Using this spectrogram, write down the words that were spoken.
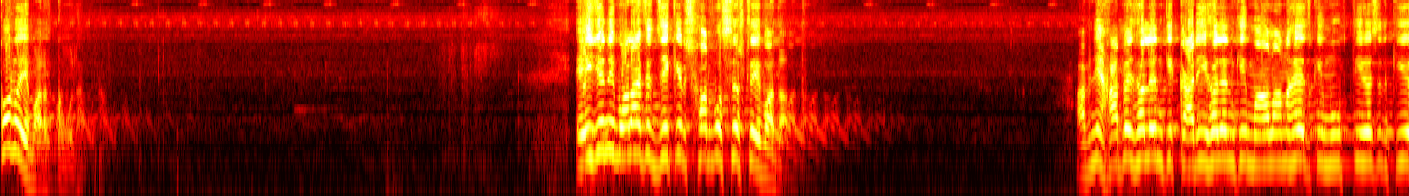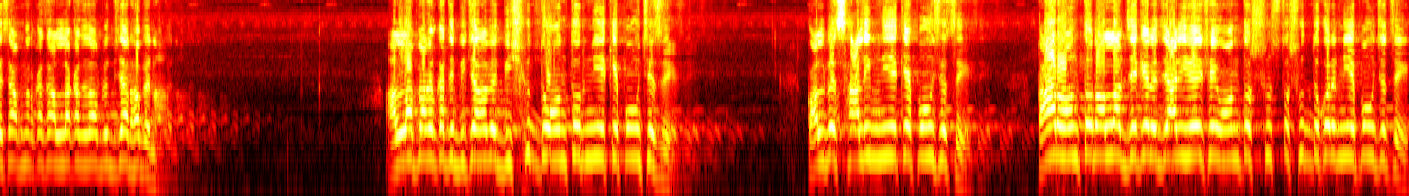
কোনো এবাদত কবুল হবে না। এই জন্যই বলা আছে, জেকের সর্বশ্রেষ্ঠ এবাদত। আপনি হাফেজ হলেন কি কারি হলেন কি মাওলানা হয়েছে কি মুফতি হয়েছে কি হয়েছে আপনার কাছে আল্লাহ কাছে বিচার হবে না। আল্লাহ পাকের কাছে বিচার হবে, বিশুদ্ধ অন্তর নিয়ে কে পৌঁছেছে? কলবে সালিম নিয়ে কে পৌঁছেছে? কার অন্তর আল্লাহ জেকেরে জারি হয়ে সেই অন্তর সুস্থ শুদ্ধ করে নিয়ে পৌঁছেছে?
